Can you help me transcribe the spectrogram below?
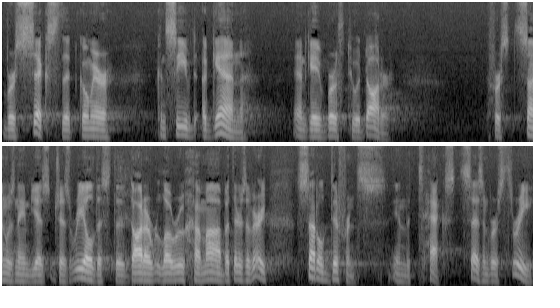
verse 6 that Gomer conceived again and gave birth to a daughter first son was named Jezreel, this, the daughter Lo Ruhamah, but there's a very subtle difference in the text. It says in verse 3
